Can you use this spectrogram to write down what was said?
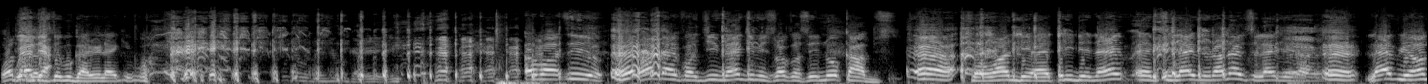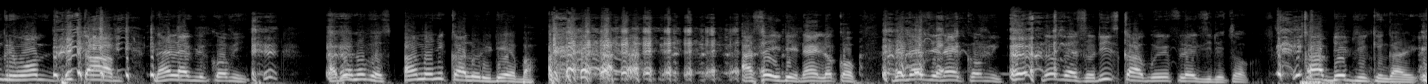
What Where is vegetable garri like? Omo, see you. One time for gym, na gym instructor say no carbs Eh, for one day, uh, three days. Na empty lively, na no empty lively. na. eh, Lively hungry one big time. Na lively coming. I don't know first. How many calorie dey eba? I say e dey, him lock up. The next day, him call me. No vex o, this carb wey flex e dey talk. Carb dey drinking garri.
